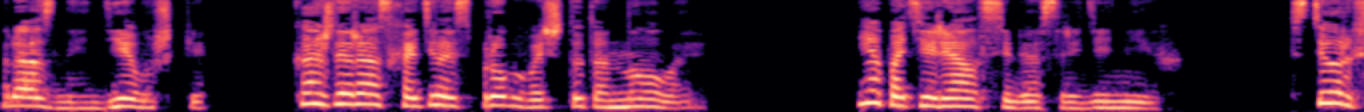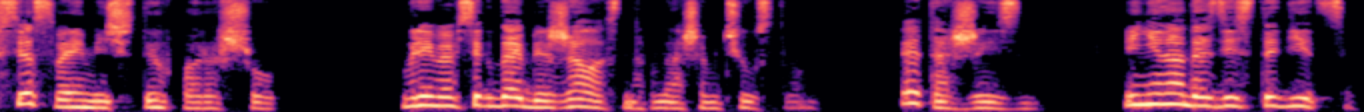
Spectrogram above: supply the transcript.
разные девушки. Каждый раз хотелось пробовать что-то новое. Я потерял себя среди них. Стер все свои мечты в порошок. Время всегда безжалостно к нашим чувствам. Это жизнь. И не надо здесь стыдиться.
